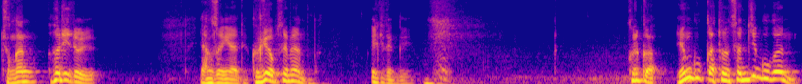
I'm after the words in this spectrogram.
중간 허리를 양성해야 돼요. 그게 없으면 이렇게 된 거예요. 그러니까 영국 같은 선진국은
